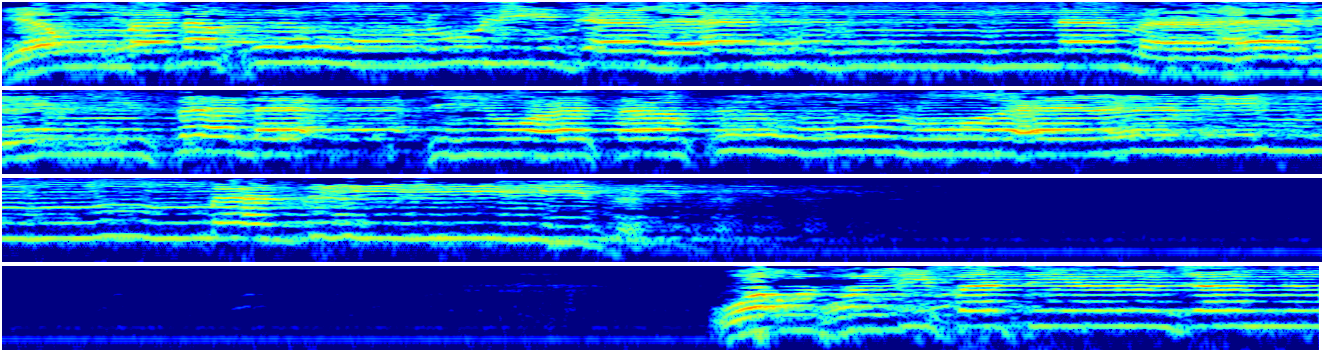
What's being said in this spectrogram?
يوم نقول لجهنم هل امتلأت وتقول هل من مزيد؟ وأزلفت الجنة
